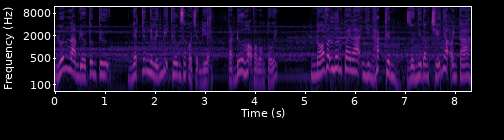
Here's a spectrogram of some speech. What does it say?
luôn làm điều tương tự, nhặt những người lính bị thương ra khỏi trận địa và đưa họ vào bóng tối. Nó vẫn luôn quay lại nhìn Hacken dường như đang chế nhạo anh ta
